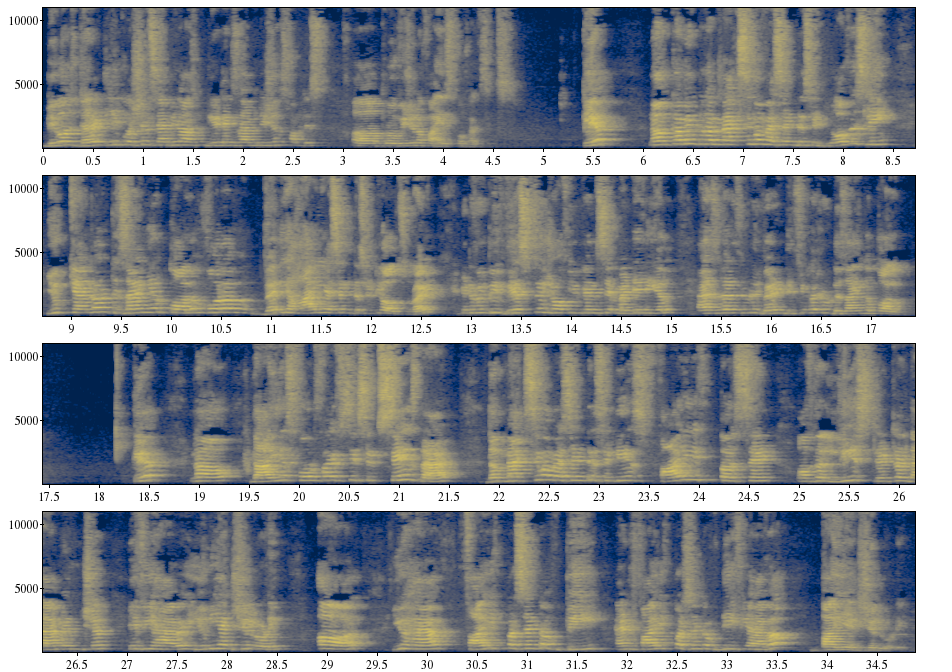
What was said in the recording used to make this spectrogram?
Because directly questions have been asked in gate examinations from this uh, provision of IS 456. Clear? Now coming to the maximum eccentricity. Obviously, you cannot design your column for a very high eccentricity also, right? It will be wastage of, you can say, material as well as it will be very difficult to design the column. Clear? Now, the IS 456, it says that the maximum eccentricity is 5% of the least lateral dimension if you have a uniaxial loading or you have 5% of B and 5% of D if you have a biaxial loading.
